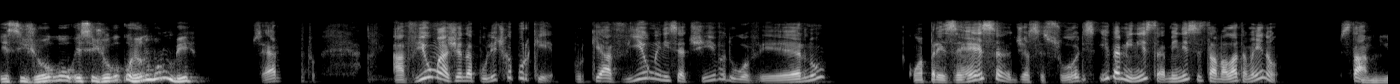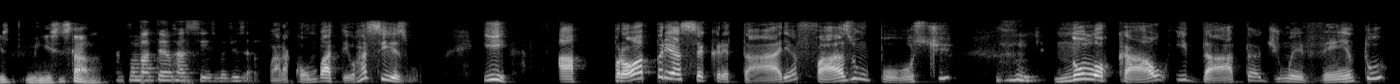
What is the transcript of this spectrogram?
Esse jogo, esse jogo ocorreu no Morumbi. Certo? Havia uma agenda política por quê? Porque havia uma iniciativa do governo, com a presença de assessores e da ministra. A ministra estava lá também, não? Estava. ministro, o ministro estava. Pra combater o racismo, diz ela. Para combater o racismo. E a própria secretária faz um post no local e data de um evento,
